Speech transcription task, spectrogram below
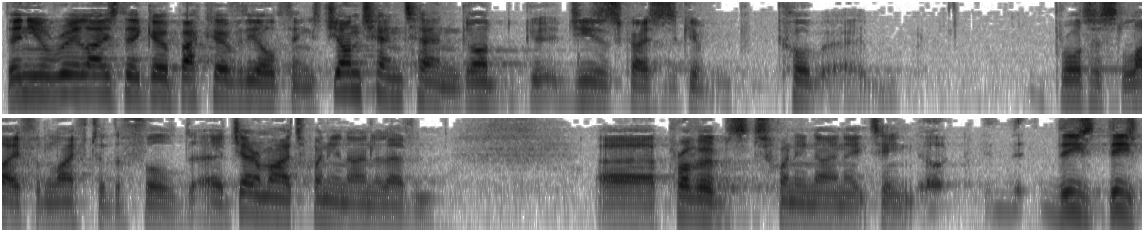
then you'll realize they go back over the old things. John 10:10, God, Jesus Christ has given, brought us life and life to the full. Uh, Jeremiah 29:11, uh, Proverbs 29:18. Uh, these, these,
